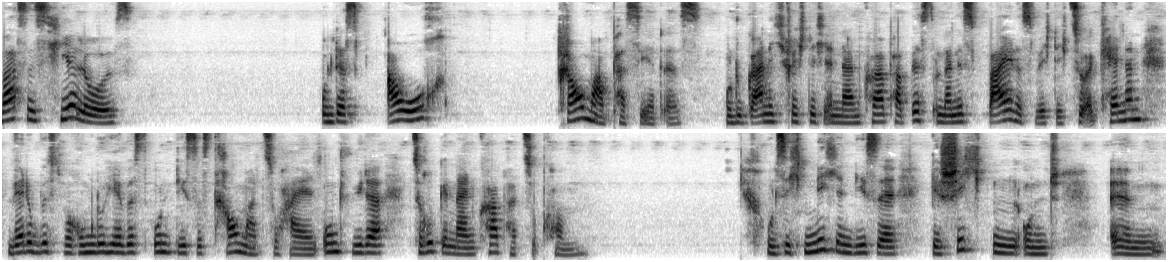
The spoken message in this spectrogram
was ist hier los? Und das auch Trauma passiert ist und du gar nicht richtig in deinem Körper bist. Und dann ist beides wichtig, zu erkennen, wer du bist, warum du hier bist und dieses Trauma zu heilen und wieder zurück in deinen Körper zu kommen. Und sich nicht in diese Geschichten und ähm,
